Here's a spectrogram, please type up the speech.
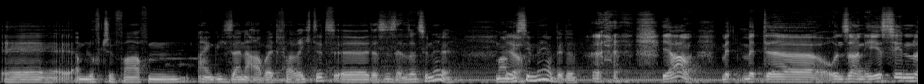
äh, am Luftschiffhafen eigentlich seine Arbeit verrichtet. Äh, das ist sensationell. Mal ein Ja. bisschen mehr, bitte. Ja, mit, mit äh, unseren Häschen äh,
